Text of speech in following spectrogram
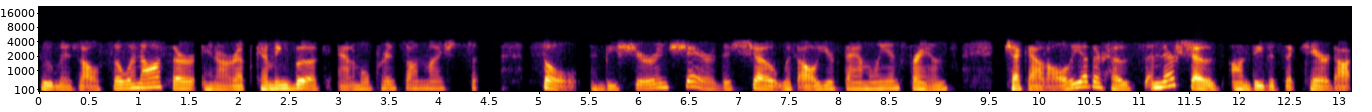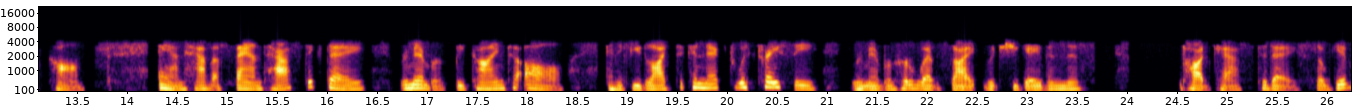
whom is also an author in our upcoming book, Animal Prints on My Soul. And be sure and share this show with all your family and friends. Check out all the other hosts and their shows on divasthatcare.com. And have a fantastic day. Remember, be kind to all and if you'd like to connect with Tracy, remember her website, which she gave in this podcast today. So give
